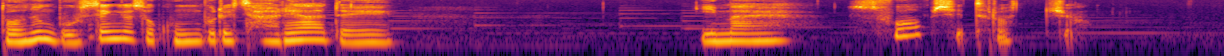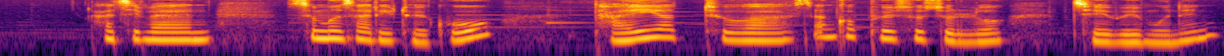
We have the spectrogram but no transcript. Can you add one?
너는 못생겨서 공부를 잘해야 돼. 이 말 수없이 들었죠. 하지만 스무 살이 되고 다이어트와 쌍꺼풀 수술로 제 외모는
